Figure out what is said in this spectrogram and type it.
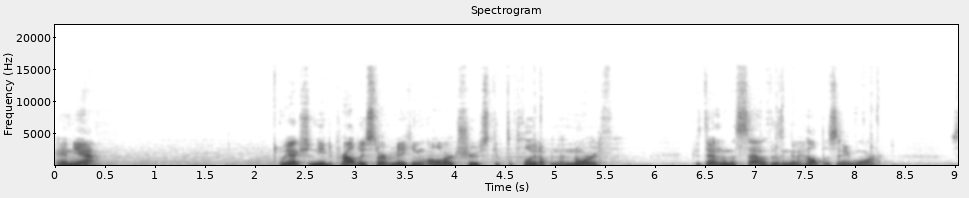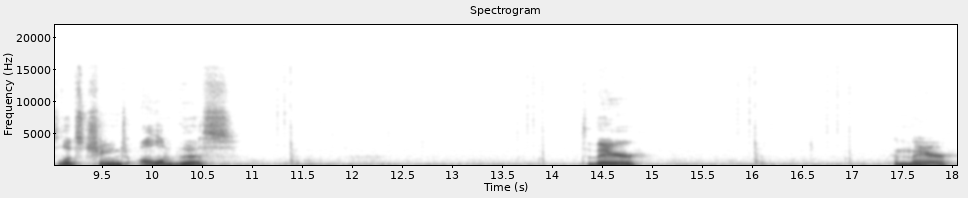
And yeah. We actually need to probably start making all our troops get deployed up in the north. Because down in the south isn't going to help us anymore. So let's change all of this to there and there.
